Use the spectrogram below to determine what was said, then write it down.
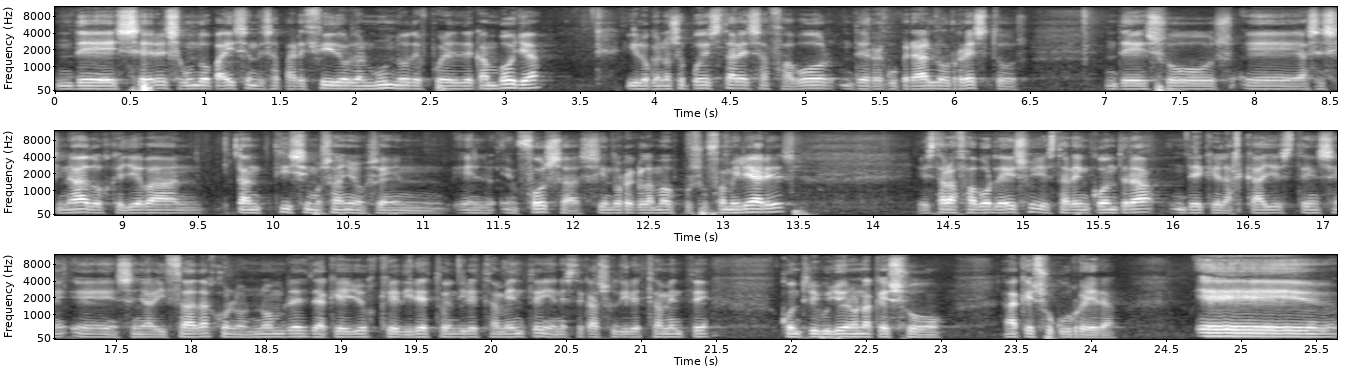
de ser el segundo país en desaparecidos del mundo después de Camboya, y lo que no se puede estar es a favor de recuperar los restos de esos eh, asesinados que llevan tantísimos años en, fosas siendo reclamados por sus familiares, estar a favor de eso y estar en contra de que las calles estén eh, señalizadas con los nombres de aquellos que directo o indirectamente, y en este caso directamente, contribuyeron a que eso, a que eso ocurriera. Eh,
